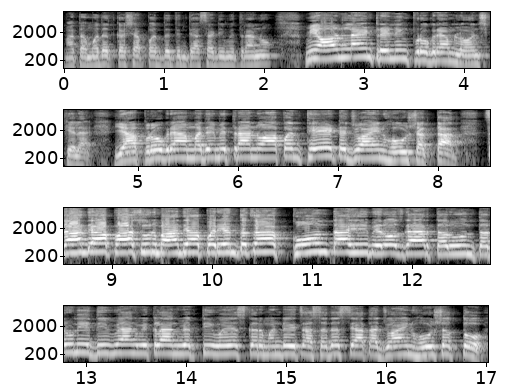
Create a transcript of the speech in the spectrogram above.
आता मदत कशा पद्धतीने त्यासाठी मित्रांनो? मी ऑनलाईन ट्रेनिंग प्रोग्राम लॉन्च केलाय. या प्रोग्राममध्ये मित्रांनो आपण थेट जॉईन होऊ शकतात. चांद्यापासून बांध्यापर्यंतचा कोणताही बेरोजगार तरुण तरुणी दिव्यांग विकलांग व्यक्ती वयस्कर मंडळीचा सदस्य आता जॉईन होऊ शकतो.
